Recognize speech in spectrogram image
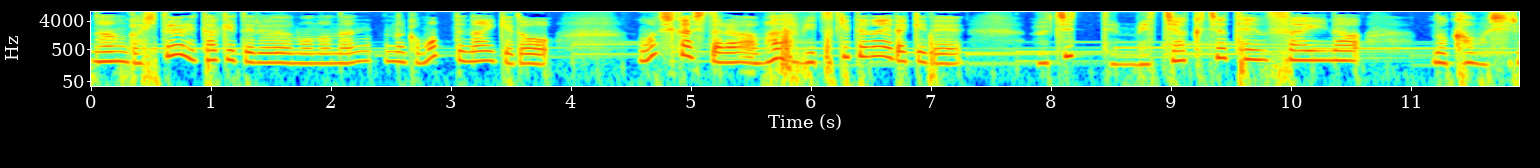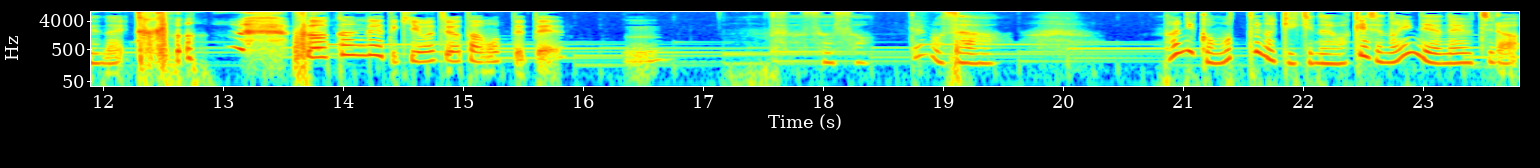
なんか人より長けてるものなんなんか持ってないけど、もしかしたらまだ見つけてないだけで、うちってめちゃくちゃ天才なのかもしれないとか そう考えて気持ちを保ってて、うん。そうそうそう。でもさ、何か持ってなきゃいけないわけじゃないんだよね、うちら。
